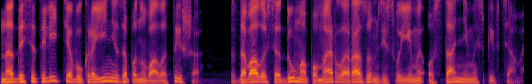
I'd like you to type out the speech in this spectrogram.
На десятиліття в Україні запанувала тиша. Здавалося, дума померла разом зі своїми останніми співцями.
